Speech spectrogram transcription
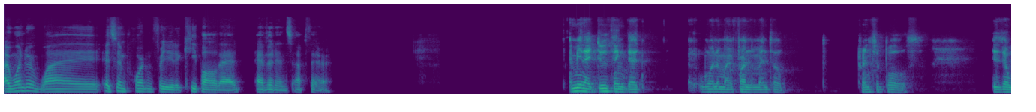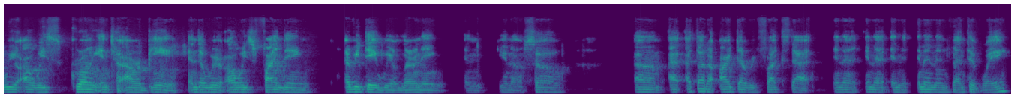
I wonder why it's important for you to keep all that evidence up there. I mean, I do think that one of my fundamental principles is that we are always growing into our being and that we're always finding every day we are learning and you know so um, I, I, thought of art that reflects that in a in a in, in an inventive way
